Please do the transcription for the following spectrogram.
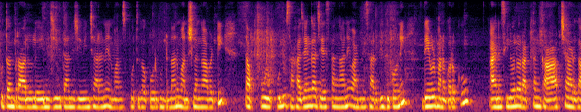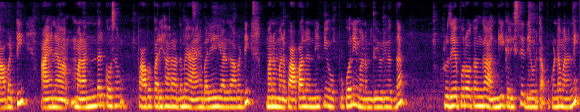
కుతంత్రాలు లేని జీవితాన్ని జీవించాలని నేను మనస్ఫూర్తిగా కోరుకుంటున్నాను. మనుషులం కాబట్టి తప్పు ఒప్పులు సహజంగా చేస్తాం కానీ వాటిని సరిదిద్దుకొని దేవుడు మన కొరకు ఆయన శిలువలో రక్తం కార్చాడు కాబట్టి ఆయన మనందరి కోసం పాప పరిహారార్థమే ఆయన బలి అయ్యాడు కాబట్టి మనం మన పాపాలన్నింటినీ ఒప్పుకొని మనం దేవుడి వద్ద హృదయపూర్వకంగా అంగీకరిస్తే దేవుడు తప్పకుండా మనల్ని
